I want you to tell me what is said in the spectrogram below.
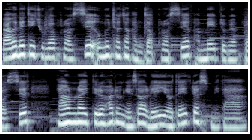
마그네틱 조명 플러스 우물천장 간접 플러스 반매입 조명 플러스 다운라이트를 활용해서 레이어드 해드렸습니다.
